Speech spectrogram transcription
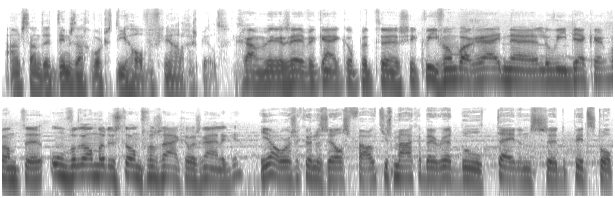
Aanstaande dinsdag wordt die halve finale gespeeld. Gaan we weer eens even kijken op het uh, circuit van Bahrein, uh, Louis Dekker. Want uh, onveranderde stand van zaken waarschijnlijk, hè? Ja hoor, ze kunnen zelfs foutjes maken bij Red Bull tijdens de pitstop.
